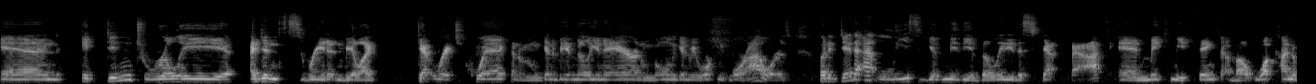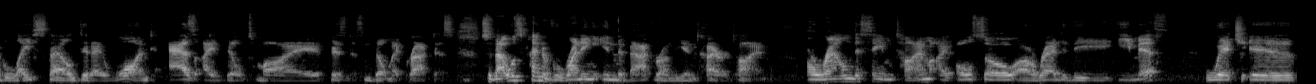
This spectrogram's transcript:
and it didn't really. I didn't read it and be like, "Get rich quick," and I'm going to be a millionaire, and I'm only going to be working four hours. But it did at least give me the ability to step back and make me think about what kind of lifestyle did I want as I built my business and built my practice. So that was kind of running in the background the entire time. Around the same time, I also uh, read the E Myth, which is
